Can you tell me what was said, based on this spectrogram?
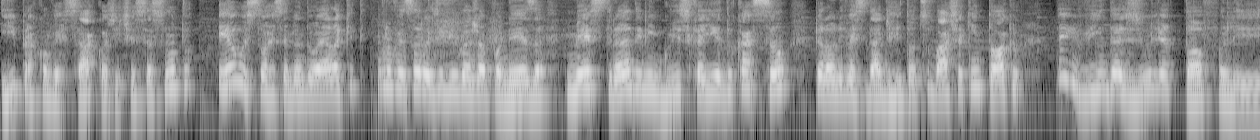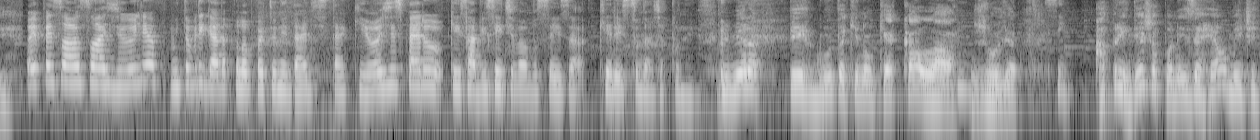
E para conversar com a gente esse assunto, eu estou recebendo ela, que é professora de língua japonesa, mestrando em linguística e educação pela Universidade de Hitotsubashi aqui em Tóquio, Bem-vinda, Júlia Toffoli. Oi, pessoal, eu sou a Júlia. Muito obrigada pela oportunidade de estar aqui hoje. Espero, quem sabe, incentivar vocês a querer estudar japonês. Primeira pergunta que não quer calar, hum. Júlia. Sim. Aprender japonês é realmente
